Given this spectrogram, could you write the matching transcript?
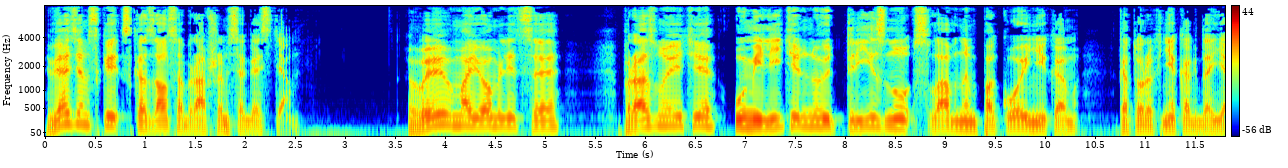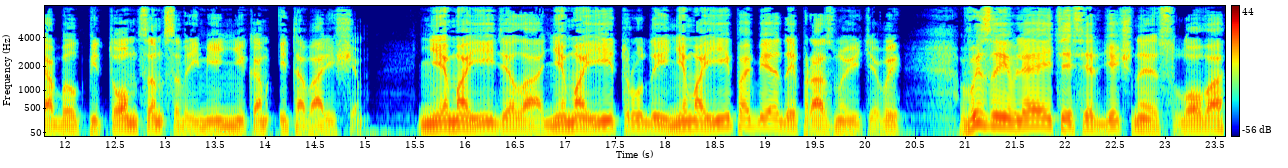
Вяземский сказал собравшимся гостям, «Вы в моем лице празднуете умилительную тризну славным покойникам, которых некогда я был питомцем, современником и товарищем. Не мои дела, не мои труды, не мои победы празднуете вы. Вы заявляете сердечное слово,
